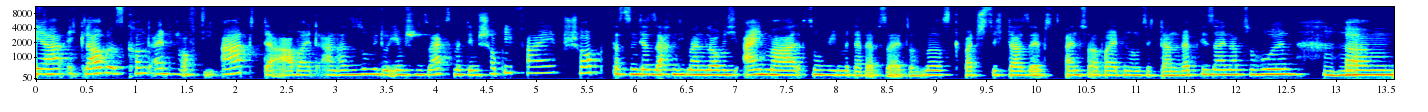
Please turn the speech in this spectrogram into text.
Ja, ich glaube, es kommt einfach auf die Art der Arbeit an. Also so wie du eben schon sagst, mit dem Shopify-Shop, das sind ja Sachen, die man, glaube ich, einmal, so wie mit der Webseite, ne, das Quatsch, sich da selbst einzuarbeiten und sich dann einen Webdesigner zu holen. Mhm. Ähm,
